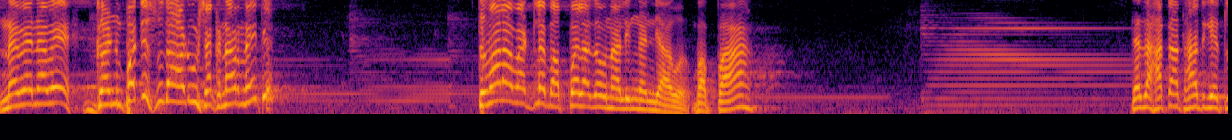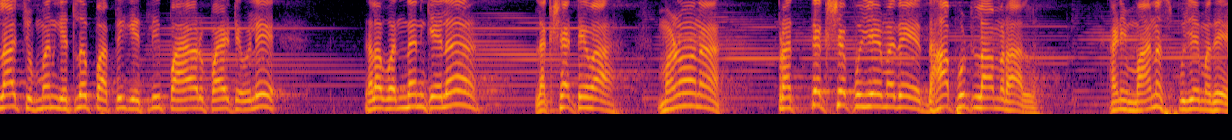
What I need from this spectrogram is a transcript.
नवे नवे गणपती सुद्धा अडवू शकणार नाही ते. तुम्हाला वाटलं बाप्पाला जाऊन आलिंगन द्यावं. बाप्पा त्याचा हातात हात घेतला चुंबन घेतलं पापी घेतली पायावर पाय ठेवले. त्याला वंदन केलं लक्षात ठेवा. म्हणून प्रत्यक्ष पूजेमध्ये दहा फूट लांब राहाल. आणि मानस पूजेमध्ये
